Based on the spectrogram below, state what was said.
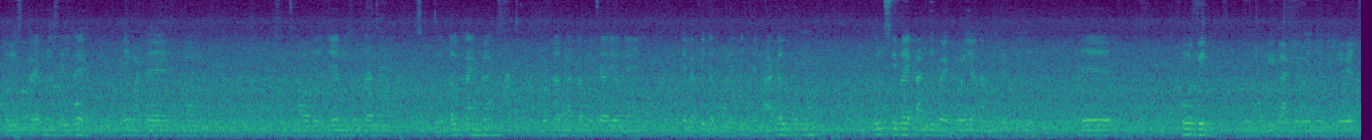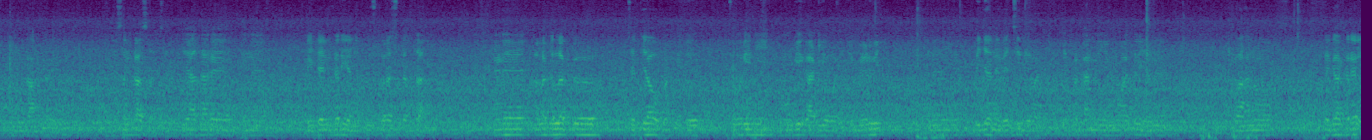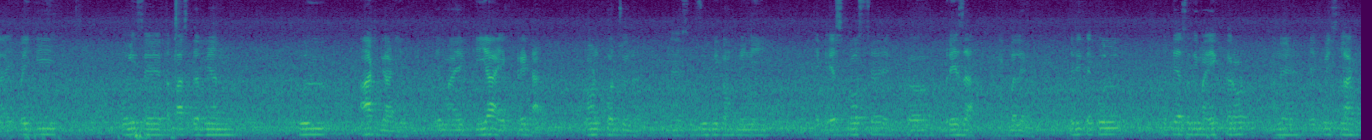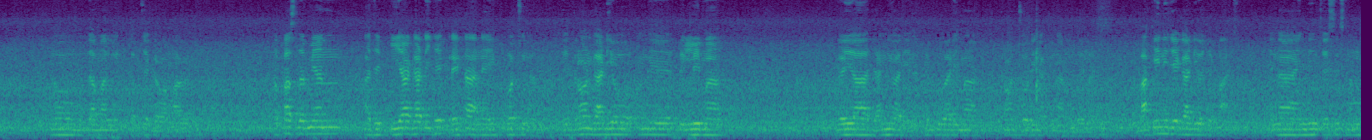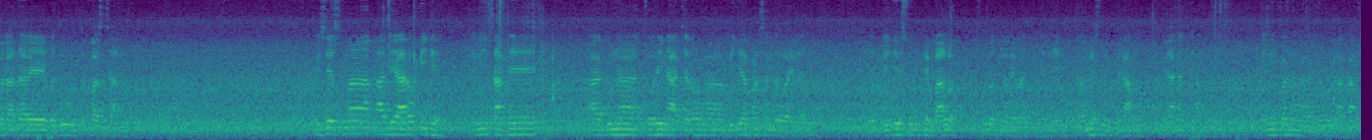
પોલીસ પ્રયત્નશીલ રહે તે માટે તમામ સૂચનાઓ છે, જે અનુસંધાને લોકલ ક્રાઇમ બ્રાન્ચ, બોટાદના કર્મચારીઓને એક હકીકત મળી હતી કે નાગલપુરનો તુલસીભાઈ કાનજીભાઈ ટોળિયા નામની વ્યક્તિ એ ફોર વ્હીલ મોંઘી ગાડીઓ હોય જેની લેવેચનું કામ કરે શંકાસ્પદ છે. તે આધારે એને ડિટેન કરી અને પૂછપરછ કરતા એણે અલગ અલગ જગ્યાઓ પરથી જે ચોરીની મોંઘી ગાડીઓ હોય એ મેળવી અને બીજાને વેચી દેવાય એ પ્રકારની એમો કરી અને વાહનો ભેગા કરેલા, એ પૈકી પોલીસે તપાસ દરમિયાન કુલ આઠ ગાડીઓ, જેમાં એક કિયા, એક ક્રેટા, ત્રણ ફોર્ચ્યુનર અને સુઝુકી કંપનીની એક એસક્રોસ છે, એક બ્રેઝા, એક બલેનો એ રીતે કુલ અત્યાર સુધીમાં એક કરોડ અને એકવીસ લાખનો મુદ્દામાલ કબજે કરવામાં આવ્યો છે. તપાસ દરમિયાન આ જે કિયા ગાડી છે, ક્રેટા અને એક ફોર્ચ્યુનર. એ ત્રણ ગાડીઓ અંગે દિલ્હીમાં ગયા જાન્યુઆરી અને ફેબ્રુઆરીમાં ત્રણ ચોરીના ગુના નોંધેલા છે. બાકીની જે ગાડીઓ છે, પાંચ, એના એન્જિન ચેસીસ નંબર આધારે વધુ તપાસ ચાલુ છે. વિશેષમાં આ જે આરોપી છે એની સાથે આ ગુના ચોરીના આચરવામાં બીજા પણ સંડોવાયેલા છે. એ સુરફે બાલો સુરતનો રહેવાસી છે અને રમેશ ઉર્ફે રામો એ આનાથી રામો એની પણ આ કામ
